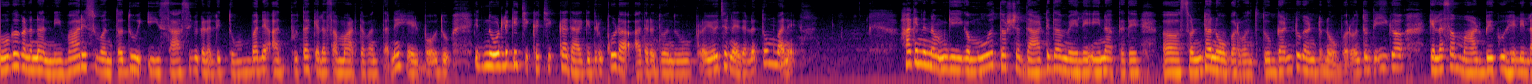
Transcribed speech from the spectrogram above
ರೋಗಗಳನ್ನು ನಿವಾರಿಸುವಂಥದ್ದು ಈ ಸಾಸಿವೆಗಳಲ್ಲಿ ತುಂಬಾ ಅದ್ಭುತ ಕೆಲಸ ಮಾಡ್ತವಂತಲೇ ಹೇಳ್ಬೋದು. ಇದು ನೋಡಲಿಕ್ಕೆ ಚಿಕ್ಕ ಚಿಕ್ಕದಾಗಿದ್ದರೂ ಕೂಡ ಅದರದ್ದು ಒಂದು ಪ್ರಯೋಜನ ಇದೆಲ್ಲ ತುಂಬಾ ಹಾಗೆಯೇ ನಮಗೆ ಈಗ ಮೂವತ್ತು ವರ್ಷ ದಾಟಿದ ಮೇಲೆ ಏನಾಗ್ತದೆ ಸೊಂಟ ನೋವು ಬರುವಂಥದ್ದು, ಗಂಟು ಗಂಟು ನೋವು ಬರುವಂಥದ್ದು, ಈಗ ಕೆಲಸ ಮಾಡಬೇಕು ಹೇಳಿಲ್ಲ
